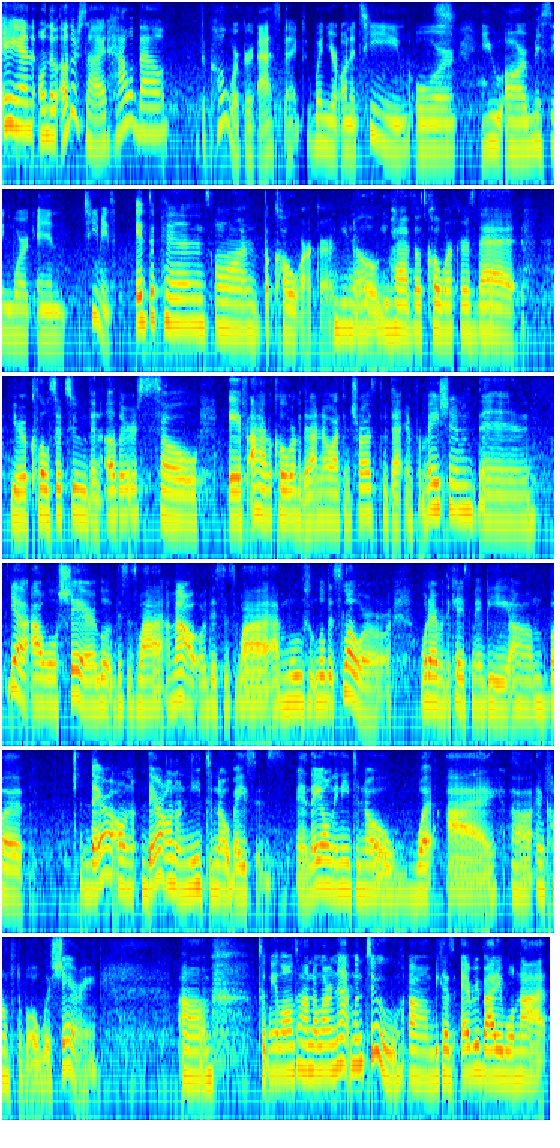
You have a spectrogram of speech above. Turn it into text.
And on the other side, how about the coworker aspect when you're on a team or you are missing work and teammates? It depends on the coworker. You know, you have those coworkers that you're closer to than others. So if I have a coworker that I know I can trust with that information, then yeah, I will share, look, this is why I'm out or this is why I moved a little bit slower or whatever the case may be. Um, but they're on they're on a need to know basis and they only need to know what I uh, am comfortable with sharing Um, took me a long time to learn that one too um, because everybody will not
